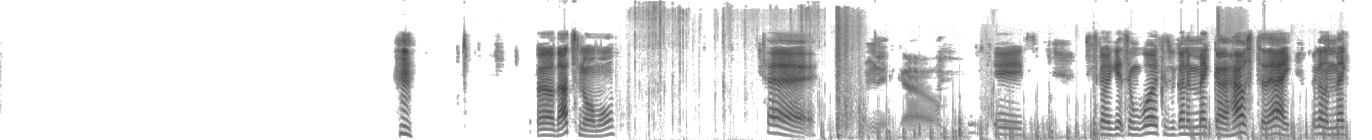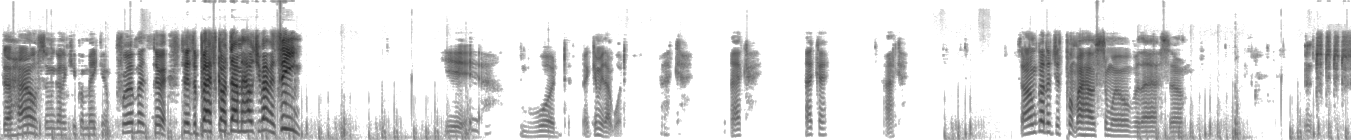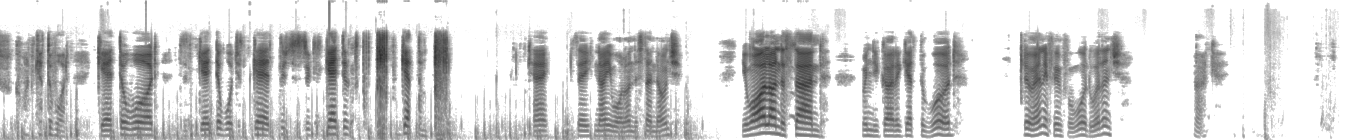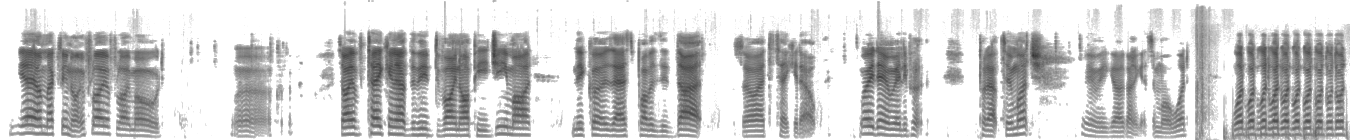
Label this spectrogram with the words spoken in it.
Hmm. Uh, that's normal. Okay. There we go. It's gonna get some wood because we're gonna make a house today. We're gonna make the house and we're gonna keep on making improvements to it. So it's the best goddamn house you've ever seen! Yeah. Wood. Give me that wood. Okay. Okay. Okay. Okay. So I'm gonna just put my house somewhere over there, so. Come on, get the wood. Get the wood. Just get the wood. Just get. Just get the. Get them. Okay. See, now you all understand, don't you? You all understand when you gotta get the wood. Do anything for wood, wouldn't you? Okay. Yeah, I'm actually not in Firefly mode. Uh, so I've taken out the Divine RPG mod because that's probably did that. So I had to take it out. Well, it didn't really put put out too much. Here we go. Gonna get some more wood. Wood, wood, wood, wood, wood, wood, wood, wood, wood, wood.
